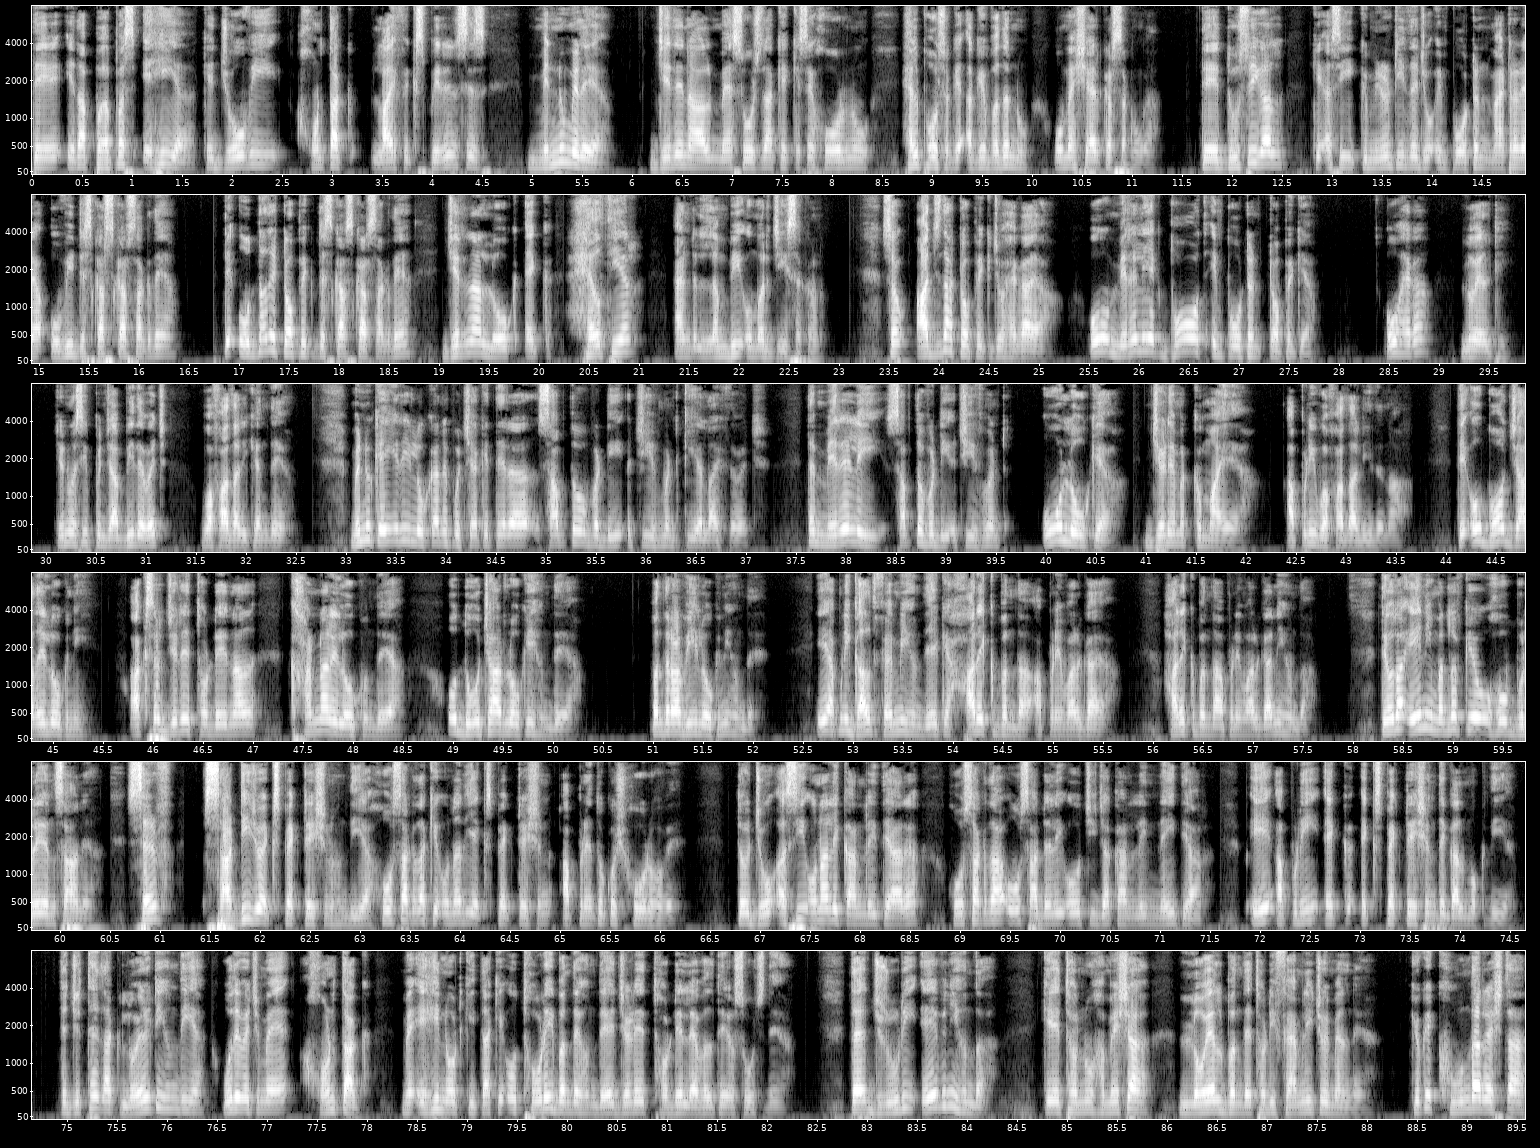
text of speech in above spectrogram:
ਤੇ ਇਹਦਾ ਪਰਪਸ ਇਹੀ ਆ ਕਿ ਜੋ ਵੀ ਹੁਣ ਤੱਕ ਲਾਈਫ ਐਕਸਪੀਰੀਐਂਸਸ ਮੈਨੂੰ ਮਿਲੇ ਆ, ਜਿਹਦੇ ਨਾਲ ਮੈਂ ਸੋਚਦਾ ਕਿ ਕਿਸੇ ਹੋਰ ਨੂੰ ਹੈਲਪ ਹੋ ਸਕੇ, ਅੱਗੇ ਵਧਣ ਨੂੰ, ਉਹ ਮੈਂ ਸ਼ੇਅਰ ਕਰ ਸਕੂੰਗਾ। ਤੇ ਦੂਸਰੀ ਗੱਲ ਕਿ ਅਸੀਂ ਕਮਿਊਨਿਟੀ ਦੇ ਜੋ ਇੰਪੋਰਟੈਂਟ ਮੈਟਰ ਆ, ਉਹ ਵੀ ਡਿਸਕਸ ਕਰ ਸਕਦੇ ਆ। ਤੇ ਉਦਾਂ ਦੇ ਟੌਪਿਕ ਡਿਸਕਸ ਕਰ ਸਕਦੇ ਆ, ਜਿਹਦੇ ਨਾਲ ਲੋਕ ਇੱਕ ਹੈਲਥੀਅਰ ਐਂਡ ਲੰਬੀ ਉਮਰ ਜੀ ਸਕਣ। ਸੋ ਅੱਜ ਦਾ ਟੌਪਿਕ ਜੋ ਹੈਗਾ ਆ ਉਹ ਮੇਰੇ ਲਈ ਇੱਕ ਬਹੁਤ ਇੰਪੋਰਟੈਂਟ ਟੌਪਿਕ ਆ। ਉਹ ਹੈਗਾ ਲਾਇਲਟੀ ਜਿਹਨੂੰ ਅਸੀਂ ਪੰਜਾਬੀ ਦੇ ਵਿੱਚ ਵਫਾਦਾਰੀ ਕਹਿੰਦੇ ਆ। ਮੈਨੂੰ ਕਈ ਵਾਰੀ ਲੋਕਾਂ ਨੇ ਪੁੱਛਿਆ ਕਿ ਤੇਰਾ ਸਭ ਤੋਂ ਵੱਡੀ ਅਚੀਵਮੈਂਟ ਕੀ ਹੈ ਲਾਈਫ ਦੇ ਵਿੱਚ? ਤੇ ਮੇਰੇ ਲਈ ਸਭ ਤੋਂ ਵੱਡੀ ਅਚੀਵਮੈਂਟ ਉਹ ਲੋਕ ਆ ਜਿਹੜੇ ਮੈਂ ਕਮਾਏ ਆ ਆਪਣੀ ਵਫਾਦਾਰੀ ਦੇ ਨਾਲ। ਤੇ ਉਹ ਬਹੁਤ ਜ਼ਿਆਦਾ ਲੋਕ ਨਹੀਂ। ਅਕਸਰ ਜਿਹੜੇ ਤੁਹਾਡੇ ਨਾਲ ਖੜਨ ਵਾਲੇ ਲੋਕ ਹੁੰਦੇ ਆ, ਉਹ 2-4 ਲੋਕ ਹੀ ਹੁੰਦੇ ਆ। 15-20 ਲੋਕ ਨਹੀਂ ਹੁੰਦੇ। ਇਹ ਆਪਣੀ ਗਲਤ ਫਹਿਮੀ ਹੁੰਦੀ ਹੈ ਕਿ ਹਰ ਇੱਕ ਬੰਦਾ ਆਪਣੇ ਵਰਗਾ ਆ। ਹਰ ਇੱਕ ਬੰਦਾ ਆਪਣੇ ਵਰਗਾ ਨਹੀਂ ਹੁੰਦਾ। ਤੇ ਉਹਦਾ ਇਹ ਨਹੀਂ ਮਤਲਬ ਕਿ ਉਹ ਬੁਰੇ ਇਨਸਾਨ ਆ। ਸਿਰਫ ਸਾਡੀ ਜੋ ਐਕਸਪੈਕਟੇਸ਼ਨ ਹੁੰਦੀ ਆ, ਹੋ ਸਕਦਾ ਕਿ ਉਹਨਾਂ ਦੀ ਐਕਸਪੈਕਟੇਸ਼ਨ ਆਪਣੇ ਤੋਂ ਕੁਝ ਹੋਰ ਹੋਵੇ। ਤੇ ਜੋ ਅਸੀਂ ਉਹਨਾਂ ਲਈ ਕਰਨ ਲਈ ਤਿਆਰ ਆ, ਹੋ ਸਕਦਾ ਉਹ ਸਾਡੇ ਲਈ ਉਹ ਚੀਜ਼ਾਂ ਕਰਨ ਲਈ ਨਹੀਂ ਤਿਆਰ। ਇਹ ਆਪਣੀ ਇੱਕ ਐਕਸਪੈਕਟੇਸ਼ਨ ਤੇ ਗੱਲ ਮੁੱਕਦੀ ਹੈ ਤੇ ਜਿੱਥੇ ਤੱਕ ਲਾਇਲਟੀ ਹੁੰਦੀ ਹੈ ਉਹਦੇ ਵਿੱਚ ਮੈਂ ਹੁਣ ਤੱਕ ਮੈਂ ਇਹੀ ਨੋਟ ਕੀਤਾ ਕਿ ਉਹ ਥੋੜੇ ਹੀ ਬੰਦੇ ਹੁੰਦੇ ਜਿਹੜੇ ਤੁਹਾਡੇ ਲੈਵਲ ਤੇ ਉਹ ਸੋਚਦੇ ਆ। ਤਾਂ ਜ਼ਰੂਰੀ ਇਹ ਵੀ ਨਹੀਂ ਹੁੰਦਾ ਕਿ ਤੁਹਾਨੂੰ ਹਮੇਸ਼ਾ ਲਾਇਲ ਬੰਦੇ ਤੁਹਾਡੀ ਫੈਮਿਲੀ ਚੋਂ ਹੀ ਮਿਲਨੇ ਆ, ਕਿਉਂਕਿ ਖੂਨ ਦਾ ਰਿਸ਼ਤਾ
